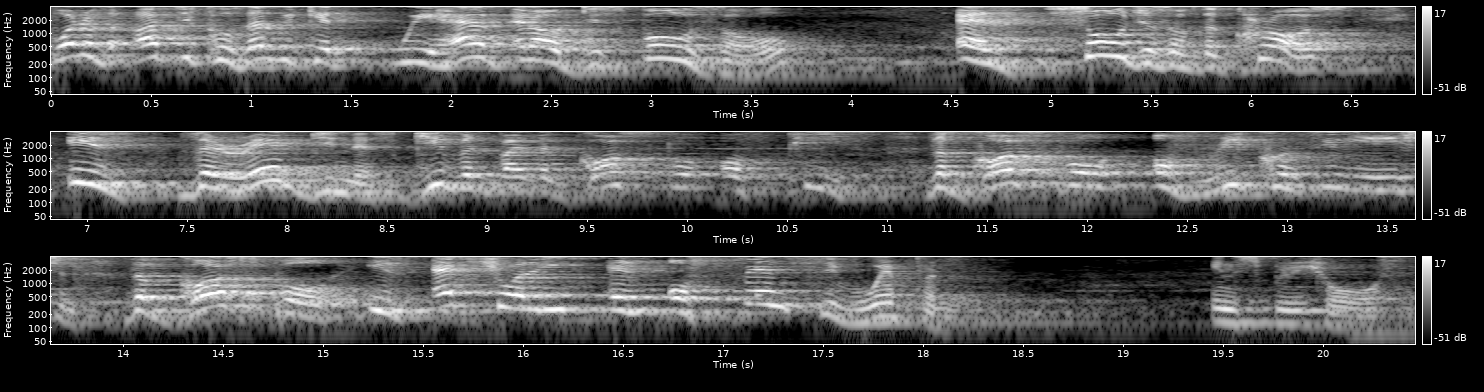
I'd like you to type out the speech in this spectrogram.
one of the articles that we can we have at our disposal as soldiers of the cross is the readiness given by the gospel of peace the gospel of reconciliation the gospel is actually an offensive weapon in spiritual warfare.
